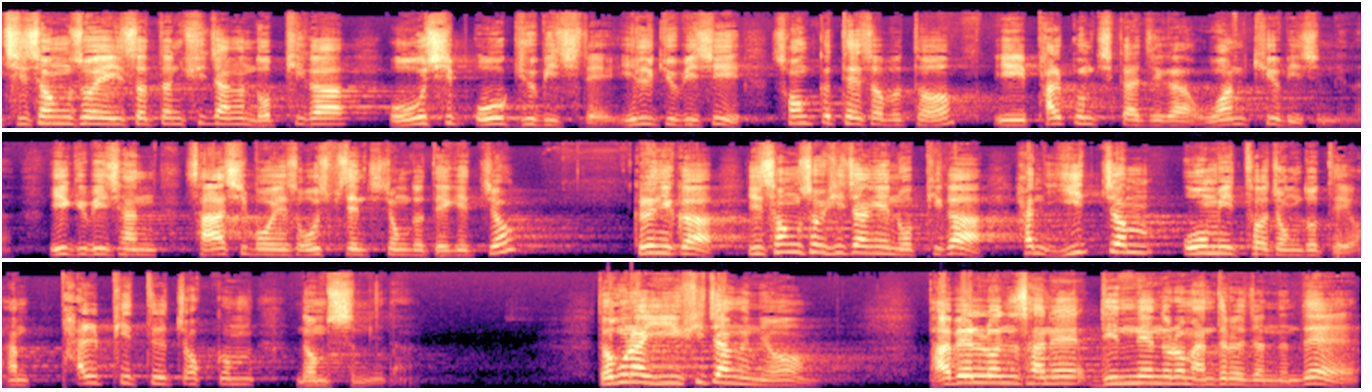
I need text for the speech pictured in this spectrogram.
지성소에 있었던 휘장은 높이가 55규빗이래요. 1규빗이 손끝에서부터 이 팔꿈치까지가 1규빗입니다. 이 규빗이 한 45에서 50cm 정도 되겠죠? 그러니까 이 성소 휘장의 높이가 한 2.5m 정도 돼요. 한 8피트 조금 넘습니다. 더구나 이 휘장은요, 바벨론 산의 린넨으로 만들어졌는데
